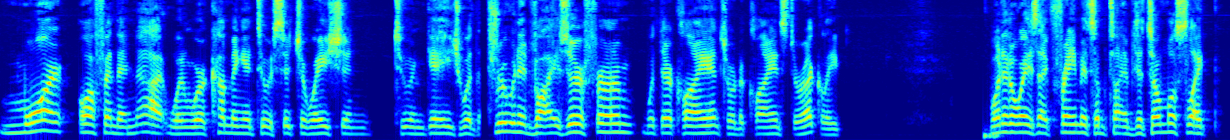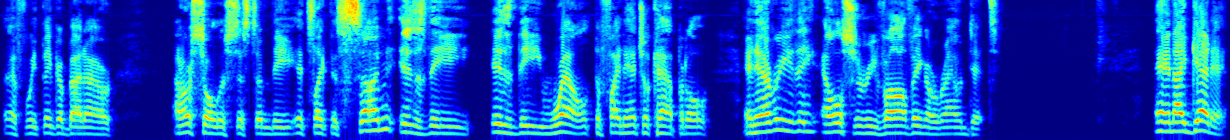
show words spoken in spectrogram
more often than not, when we're coming into a situation to engage with through an advisor firm with their clients or the clients directly, one of the ways I frame it sometimes, it's almost like if we think about our our solar system, the it's like the sun is the is the wealth, the financial capital, and everything else is revolving around it. And I get it.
